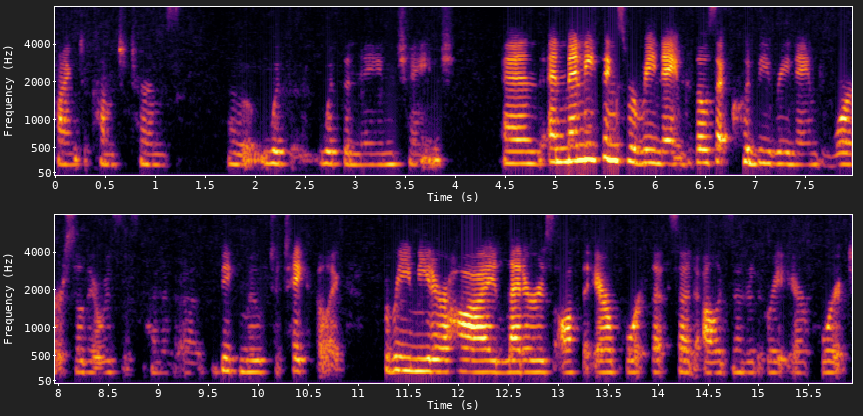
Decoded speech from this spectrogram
trying to come to terms uh, with, with the name change. And, and many things were renamed. Those that could be renamed were. So there was this kind of a big move to take the like three meter high letters off the airport that said Alexander the Great Airport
